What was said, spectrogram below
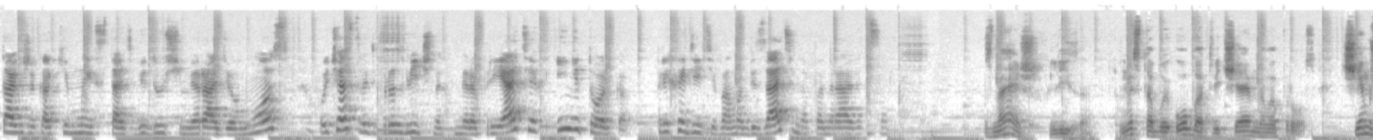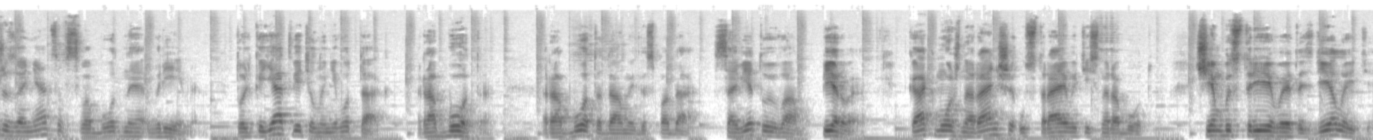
так же, как и мы, стать ведущими радио МОЗ, участвовать в различных мероприятиях и не только. Приходите, вам обязательно понравится. Знаешь, Лиза, мы с тобой оба отвечаем на вопрос, чем же заняться в свободное время? Только я ответил на него так. Работа. Работа, дамы и господа. Советую вам. Первое. Как можно раньше устраивайтесь на работу. Чем быстрее вы это сделаете,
